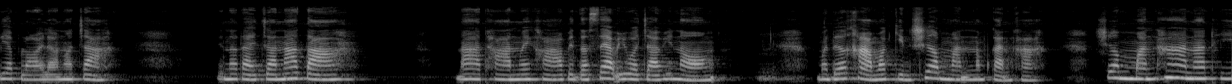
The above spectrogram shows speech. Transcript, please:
เรียบร้อยแล้วเนาะจ้ะเป็นอะไรจ้าหน้าตาน่าทานไหมคะ เป็นตาแซบอีวะจ้าพี่น้อง มาเด้อค่ะมากินเชื่อมมันน้ำกันค่ะ เชื่อมมันห้านาที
